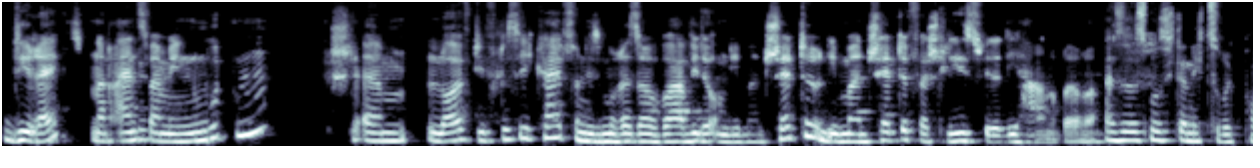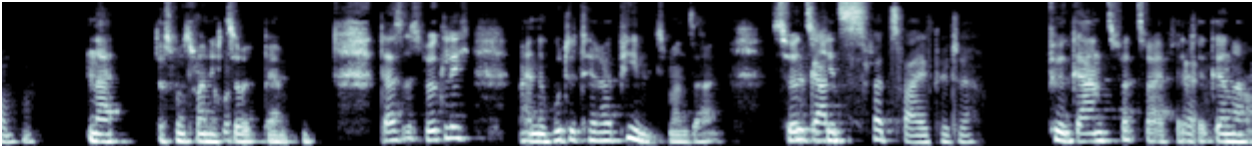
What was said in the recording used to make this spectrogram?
direkt, nach ein, zwei Minuten ähm, läuft die Flüssigkeit von diesem Reservoir wieder um die Manschette und die Manschette verschließt wieder die Harnröhre. Also das muss ich dann nicht zurückpumpen? Nein, das muss man nicht zurückpumpen. Das ist wirklich eine gute Therapie, muss man sagen. Für ganz Verzweifelte. Für ganz Verzweifelte, ja. genau.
